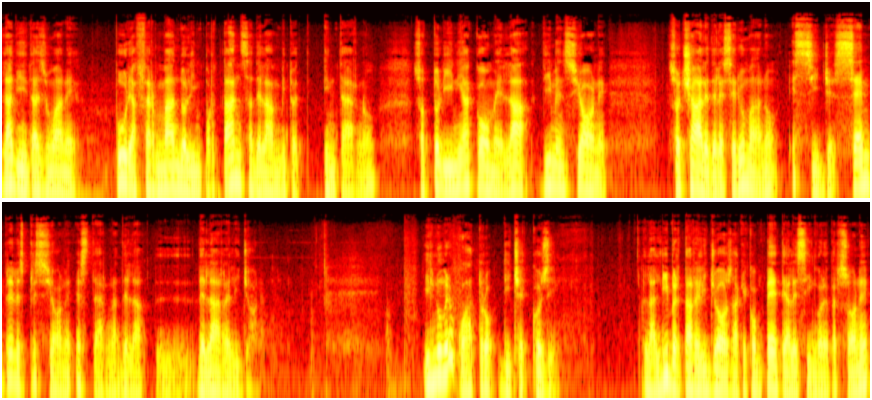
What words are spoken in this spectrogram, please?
La dignità umana, pur affermando l'importanza dell'ambito interno, sottolinea come la dimensione sociale dell'essere umano esige sempre l'espressione esterna della, della religione. Il numero 4 dice così. La libertà religiosa che compete alle singole persone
